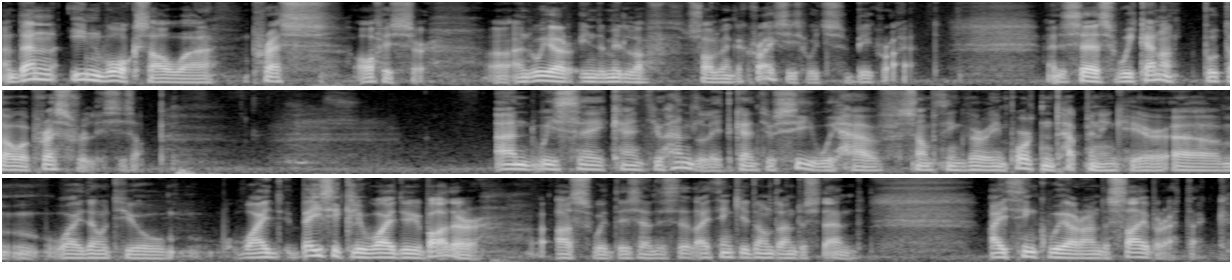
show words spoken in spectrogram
and then in walks our press officer, uh, and we are in the middle of solving a crisis, which is a big riot and it says we cannot put our press releases up. And we say, can't you handle it? Can't you see we have something very important happening here? Um, why don't you? Why basically why do you bother us with this? And they said, I think you don't understand. I think we are under cyber attack.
